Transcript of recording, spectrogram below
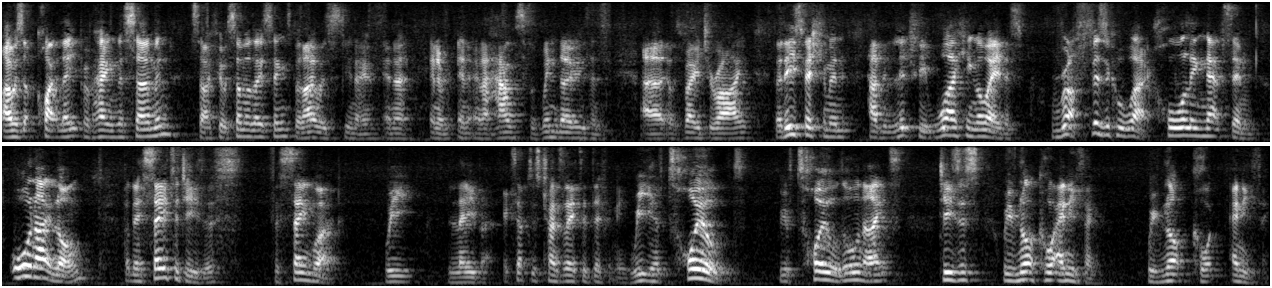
I was up quite late preparing the sermon, so I feel some of those things, but I was, you know, in a, in a, in a house with windows and uh, it was very dry. But these fishermen have been literally working away this rough physical work, hauling nets in all night long. But they say to Jesus the same word we labor, except it's translated differently. We have toiled. We have toiled all night. Jesus, we've not caught anything. We've not caught anything.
